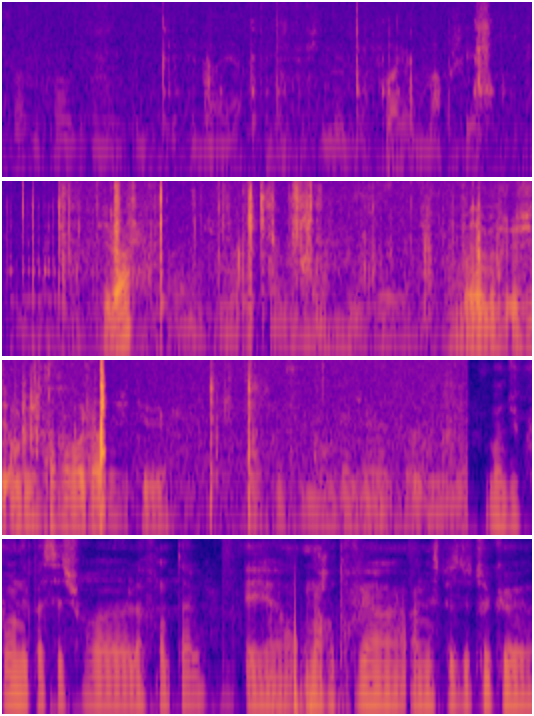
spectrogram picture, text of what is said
Tu vois des fois derrière, tu filmais devant toi et on marchait. C'est là je. Bah, En plus j'étais en train de regarder, j'étais Je. Bon du coup on est passé sur euh, la frontale et euh, on a retrouvé un, un espèce de truc euh,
